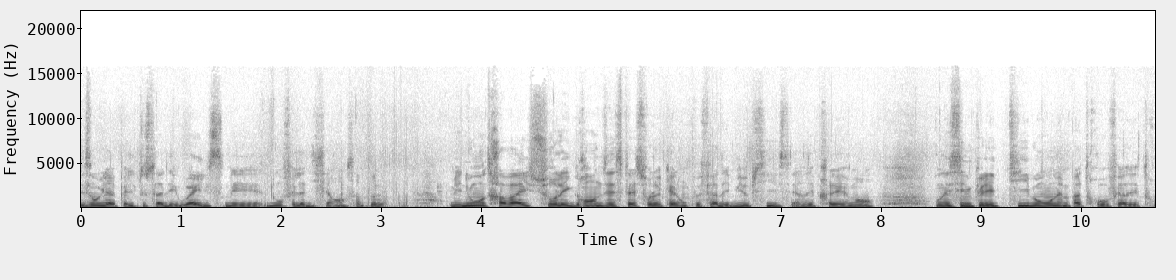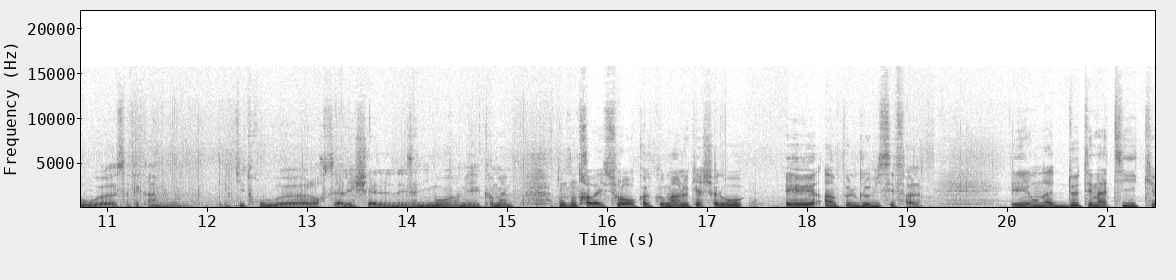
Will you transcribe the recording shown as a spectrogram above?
Les Anglais appellent tout ça des whales, mais nous, on fait la différence un peu. Mais nous, on travaille sur les grandes espèces sur lesquelles on peut faire des biopsies, c'est-à-dire des prélèvements. On estime que les petits, bon, on n'aime pas trop faire des trous, euh, ça fait quand même des petits trous, euh, alors c'est à l'échelle des animaux, hein, mais quand même. Donc on travaille sur rorqual commun, le cachalot et un peu le globicéphale. Et on a deux thématiques.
